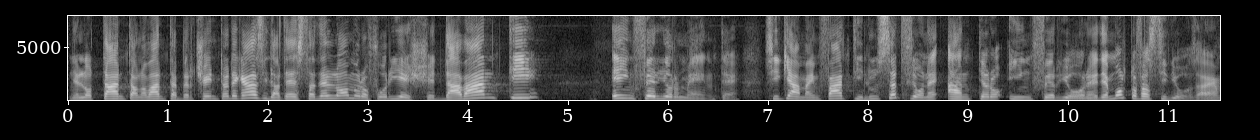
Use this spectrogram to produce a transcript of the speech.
Nell'80-90% dei casi la testa dell'omero fuoriesce davanti e inferiormente. Si chiama infatti lussazione antero-inferiore ed è molto fastidiosa. Eh?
